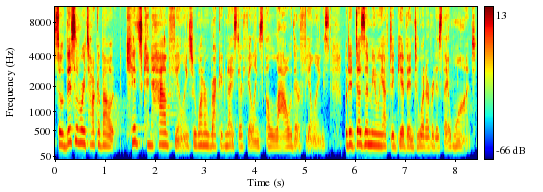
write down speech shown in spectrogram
So, this is where we talk about kids can have feelings. We want to recognize their feelings, allow their feelings, but it doesn't mean we have to give in to whatever it is they want.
